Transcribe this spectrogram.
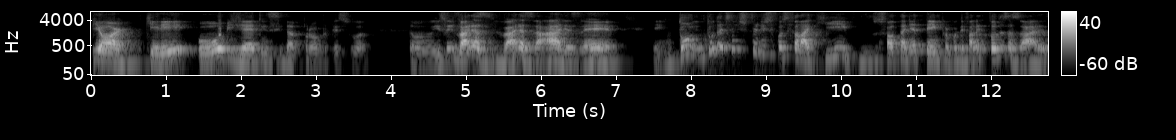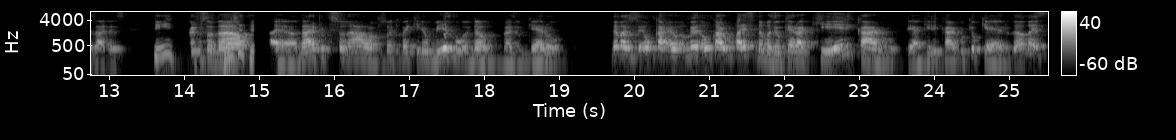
Pior, querer o objeto em si da própria pessoa. Então, isso em várias, várias áreas, né? Em, tu, em tudo, se a gente fosse falar aqui, nos faltaria tempo para poder falar em todas as áreas, áreas Sim, profissional, é, na área profissional, a pessoa que vai querer o mesmo, não, mas eu quero não, mas é um, é, é um cargo parecido. Não, mas eu quero aquele cargo. É aquele cargo que eu quero. Não, mas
